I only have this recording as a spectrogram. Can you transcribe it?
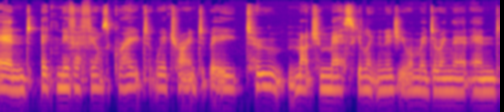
And it never feels great. We're trying to be too much masculine energy when we're doing that, and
